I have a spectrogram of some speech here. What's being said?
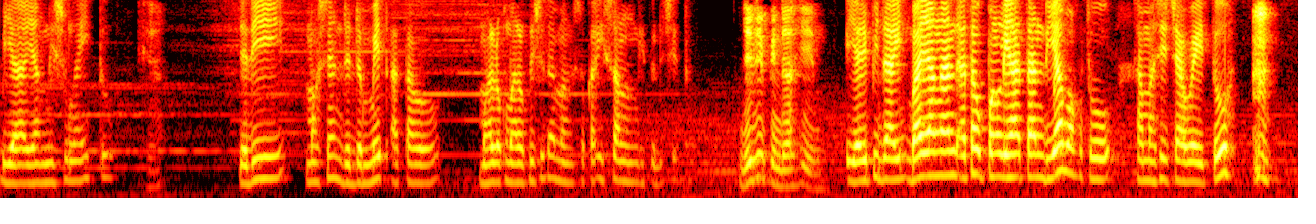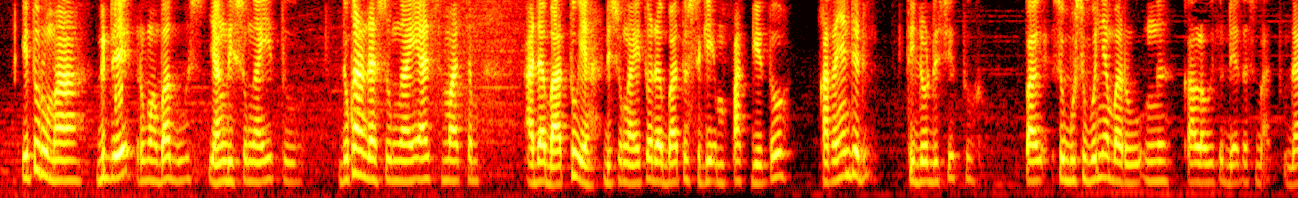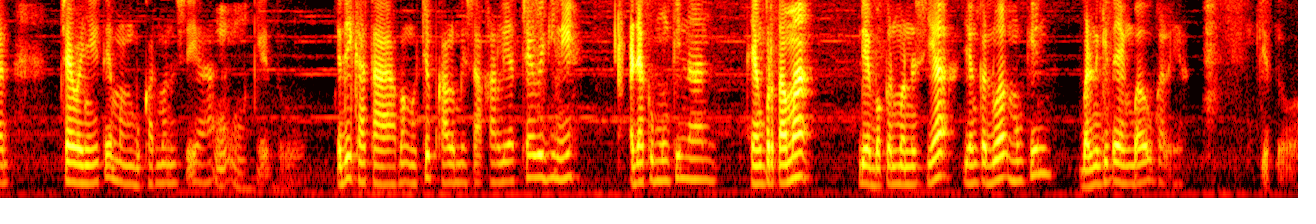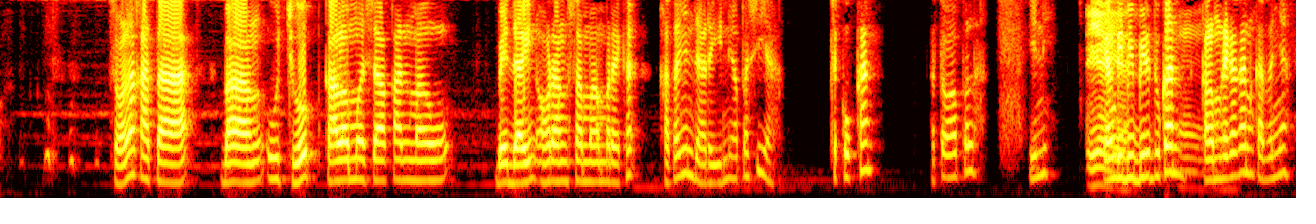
Dia yang di sungai itu. Iya. jadi maksudnya dedemit atau makhluk-makhluk di situ emang suka iseng gitu di situ. Jadi pindahin. ya dipindahin. Bayangan atau penglihatan dia waktu sama si cewek itu itu rumah gede rumah bagus yang di sungai itu itu kan ada sungai ya, semacam ada batu ya di sungai itu ada batu segi empat gitu katanya dia tidur di situ subuh subuhnya baru ngeh kalau itu di atas batu dan ceweknya itu emang bukan manusia Mm-mm. gitu. Jadi kata Bang Ucup kalau misalkan lihat cewek gini ada kemungkinan yang pertama dia bukan manusia, yang kedua mungkin badan kita yang bau kali ya. Gitu. Soalnya kata Bang Ucup kalau misalkan mau bedain orang sama mereka katanya dari ini apa sih ya? Cekukan atau apalah. Ini Iya, yang iya. di bibir itu kan Hmm. kalau mereka kan katanya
